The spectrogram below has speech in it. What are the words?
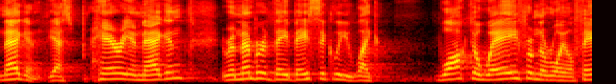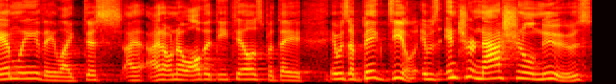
Meghan, yes, Harry and Meghan. Remember, they basically like walked away from the royal family. They like this, I, I don't know all the details, but they it was a big deal. It was international news.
